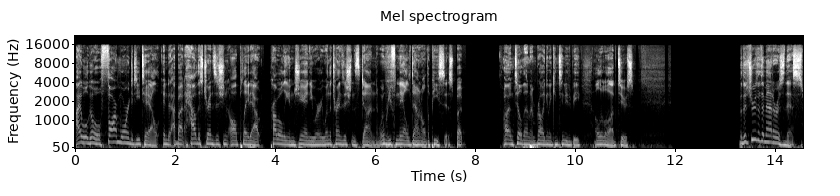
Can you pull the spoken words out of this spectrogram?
I will go far more into detail into, about how this transition all played out, probably in January when the transition's done, when we've nailed down all the pieces. But uh, until then, I'm probably going to continue to be a little obtuse. But the truth of the matter is this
